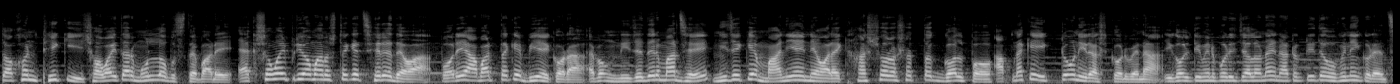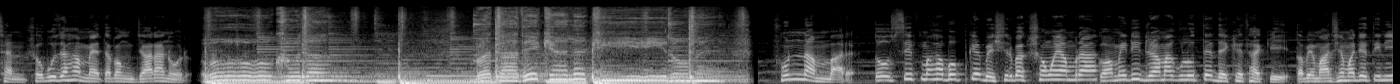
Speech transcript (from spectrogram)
তখন ঠিকই সবাই তার মূল্য বুঝতে পারে। একসময় প্রিয় মানুষটাকে ছেড়ে দেওয়া, পরে আবার তাকে বিয়ে করা এবং নিজেদের মাঝে নিজেকে মানিয়ে নেওয়ার এক হাস্যরসাত্মক গল্প আপনাকে একটুও নিরাশ করবে না। ইগল টিমের পরিচালনায় নাটকটিতে অভিনয় করেছেন সবুজ আহমেদ এবং জারানুর ও খোদা बता दे क्या लकीरों में ফোন নাম্বার তৌসিফ মাহবুবকে বেশিরভাগ সময় আমরা কমেডি ড্রামাগুলোতে দেখে থাকি, তবে মাঝে মাঝে তিনি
